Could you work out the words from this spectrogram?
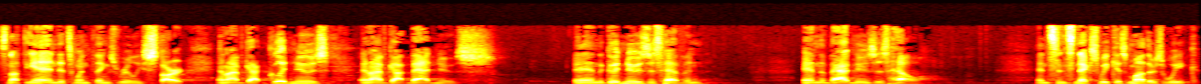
It's not the end, it's when things really start. And I've got good news and I've got bad news. And the good news is heaven, and the bad news is hell. And since next week is Mother's Week,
